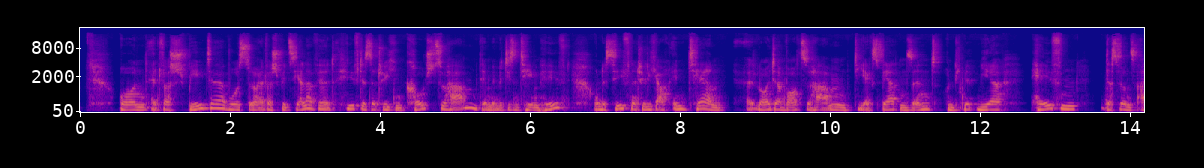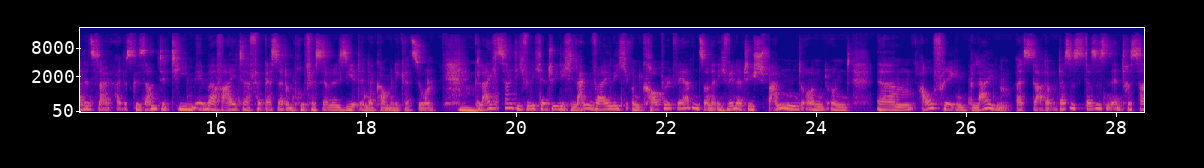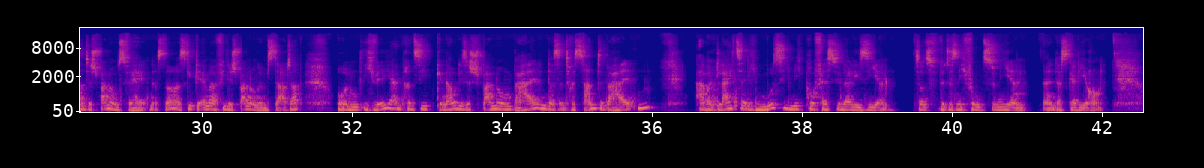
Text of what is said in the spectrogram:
Und etwas später, wo es noch etwas spezieller wird, hilft es natürlich, einen Coach zu haben, der mir mit diesen Themen hilft. Und es hilft natürlich auch intern, äh, Leute an Bord zu haben, die Experten sind und die mit mir helfen, dass wir uns alle, das gesamte Team immer weiter verbessert und professionalisiert in der Kommunikation. Mhm. Gleichzeitig will ich natürlich nicht langweilig und corporate werden, sondern ich will natürlich spannend und, und ähm, aufregend bleiben als Startup. Und das ist, das ist ein interessantes Spannungsverhältnis. Ne? Es gibt ja immer viele Spannungen im Startup. Und ich will ja im Prinzip genau diese Spannung behalten, das Interessante behalten. Aber gleichzeitig muss ich mich professionalisieren. Sonst wird es nicht funktionieren in der Skalierung.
